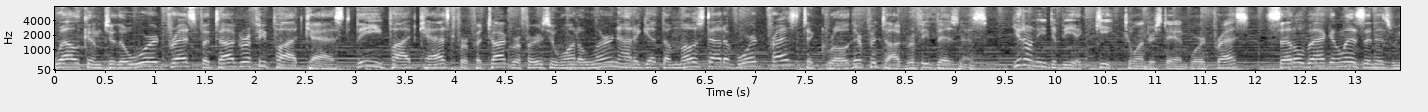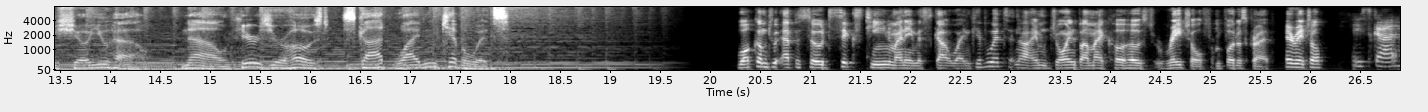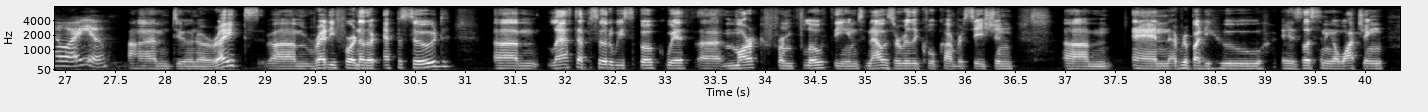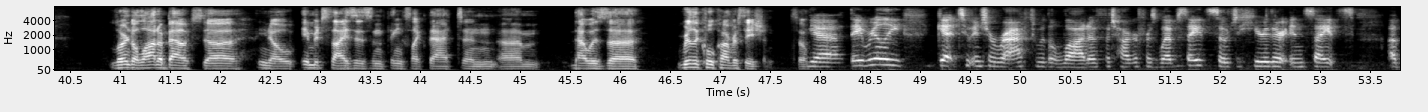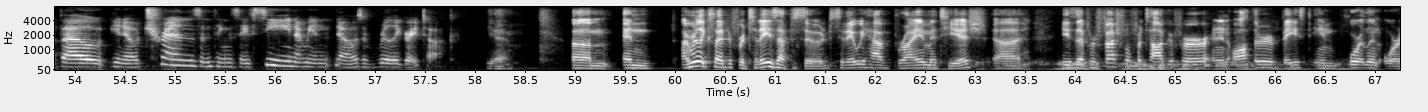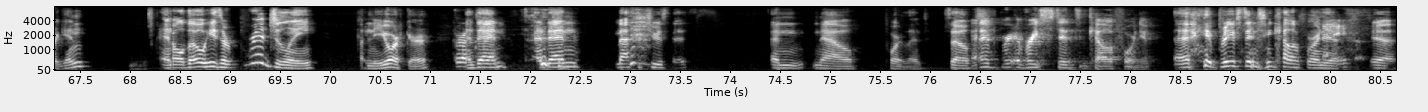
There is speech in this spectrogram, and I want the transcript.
Welcome to the WordPress Photography Podcast, the podcast for photographers who want to learn how to get the most out of WordPress to grow their photography business. You don't need to be a geek to understand WordPress. Settle back and listen as we show you how. Now, here's your host, Scott Wyden Kivowitz. Welcome to episode 16. My name is Scott Wyden Kivowitz, and I'm joined by my co host, Rachel from Photoscribe. Hey, Rachel. Hey Scott, how are you? I'm doing all right. Um, ready for another episode. Um, last episode we spoke with uh, Mark from Flothemes, and that was a really cool conversation. Um, and everybody who is listening and watching learned a lot about uh, you know image sizes and things like that, and um, that was a really cool conversation. So yeah, they really get to interact with a lot of photographers' websites. So to hear their insights about you know trends and things they've seen. I mean, no, it was a really great talk. Yeah, um, and I'm really excited for today's episode. Today we have Brian Matiash. Uh, he's a professional photographer and an author based in Portland, Oregon. And although he's originally a New Yorker, Brooklyn. and then and then Massachusetts, and now Portland. So and a, br- a brief stint in California. a brief stint in California. Nice. Yeah.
